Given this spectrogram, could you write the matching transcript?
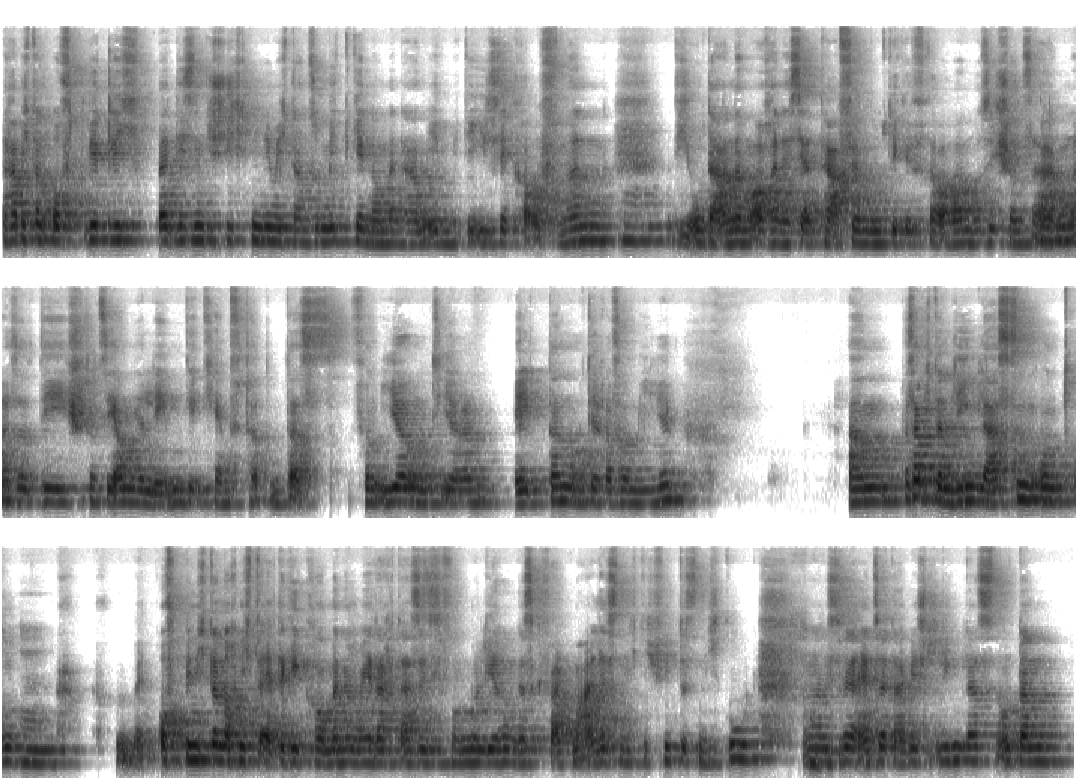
da habe ich dann oft wirklich bei diesen Geschichten, die mich dann so mitgenommen haben, eben mit der Ilse Kaufmann, mhm. die unter anderem auch eine sehr taffe, mutige Frau war, muss ich schon sagen, mhm. also die schon sehr um ihr Leben gekämpft hat und das von ihr und ihren Eltern und ihrer Familie. Ähm, das habe ich dann liegen lassen und, und mhm. oft bin ich dann noch nicht weitergekommen und mir gedacht, also diese Formulierung, das gefällt mir alles nicht, ich finde das nicht gut. Dann habe ich es wieder ein, zwei Tage liegen lassen und dann,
